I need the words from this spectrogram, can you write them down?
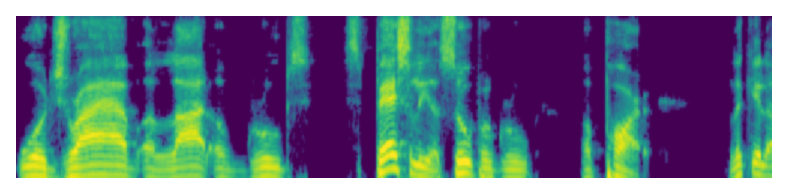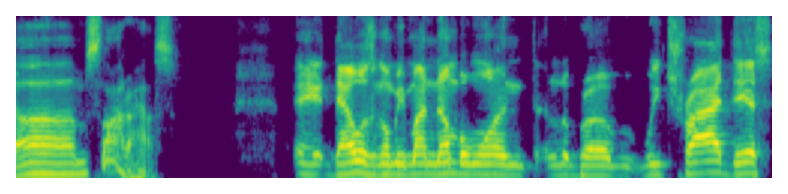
will drive a lot of groups, especially a super group, apart. Look at um Slaughterhouse. Hey, that was gonna be my number one, bro. We tried this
